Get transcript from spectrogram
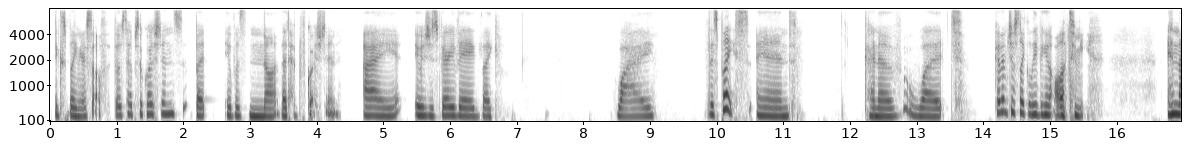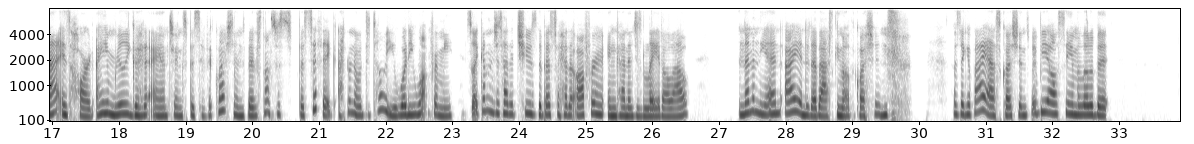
Explain yourself. Those types of questions, but it was not that type of question. I it was just very vague, like why this place and kind of what kind of just like leaving it all up to me. And that is hard. I am really good at answering specific questions, but if it's not so specific, I don't know what to tell you. What do you want from me? So I kind of just had to choose the best I had to offer and kind of just lay it all out. And then in the end, I ended up asking all the questions. I was like, if I ask questions, maybe I'll seem a little bit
